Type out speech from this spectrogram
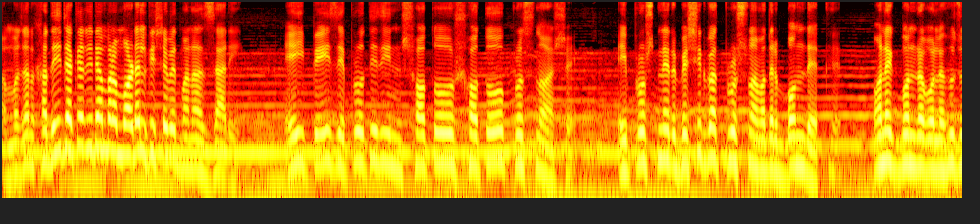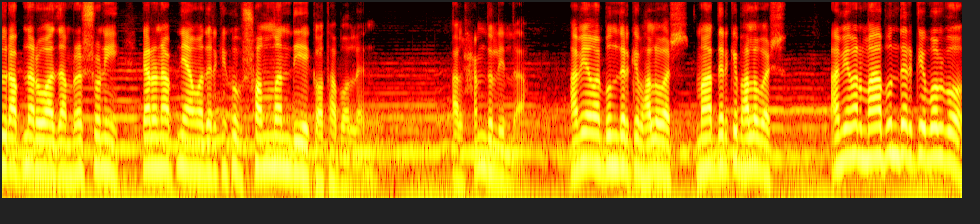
আম্মাজান খাদিজাকে যদি আমরা মডেল হিসেবে মানা জারি। এই পেজে প্রতিদিন শত শত প্রশ্ন আসে। এই প্রশ্নের বেশিরভাগ প্রশ্ন আমাদের বোনদের অনেক বোনরা বলে, হুজুর, আপনার ওয়াজ আমরা শুনি, কারণ আপনি আমাদেরকে খুব সম্মান দিয়ে কথা বলেন। আলহামদুলিল্লাহ। আমি আমার বোনদেরকে ভালোবাসি, মাদেরকে ভালোবাসি। আমি আমার মা বোনদেরকে বলব,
